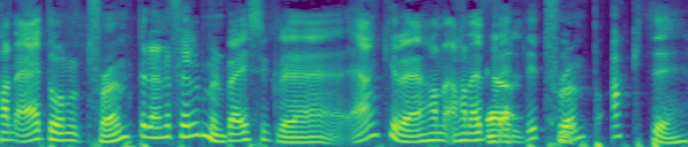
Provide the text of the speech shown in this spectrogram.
Han er Donald Trump i denne filmen, basically. Er han ikke det? Han, han er Ja. veldig Trump-aktig.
